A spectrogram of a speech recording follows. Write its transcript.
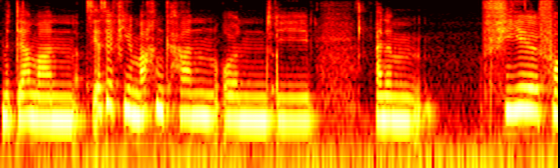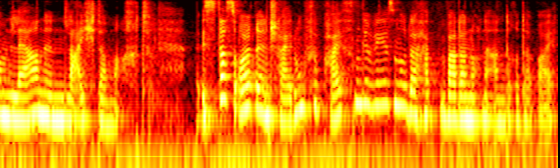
mit der man sehr, sehr viel machen kann und die einem viel vom Lernen leichter macht. Ist das eure Entscheidung für Python gewesen oder hat, war da noch eine andere dabei?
